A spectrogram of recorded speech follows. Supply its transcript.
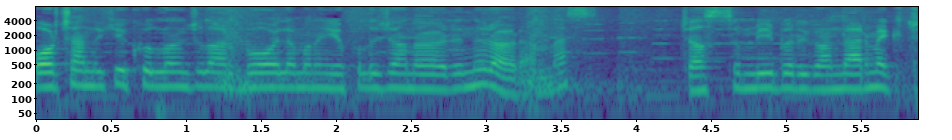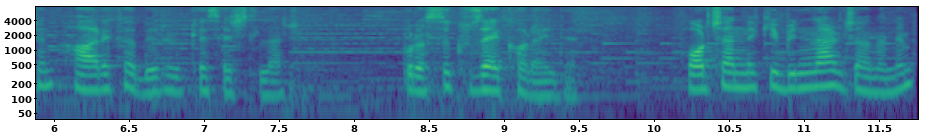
4chan'daki kullanıcılar bu oylamanın yapılacağını öğrenir öğrenmez Justin Bieber'ı göndermek için harika bir ülke seçtiler. Burası Kuzey Kore'ydi. 4chan'daki binlerce anonim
